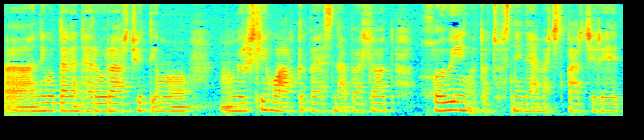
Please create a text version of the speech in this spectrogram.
нэг удаагийн тариураарч гэдэг юм уу мэрэгжлийн хүн авдаг байснаа болоод хувийн одоо цусны 8-аач гарч ирээд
